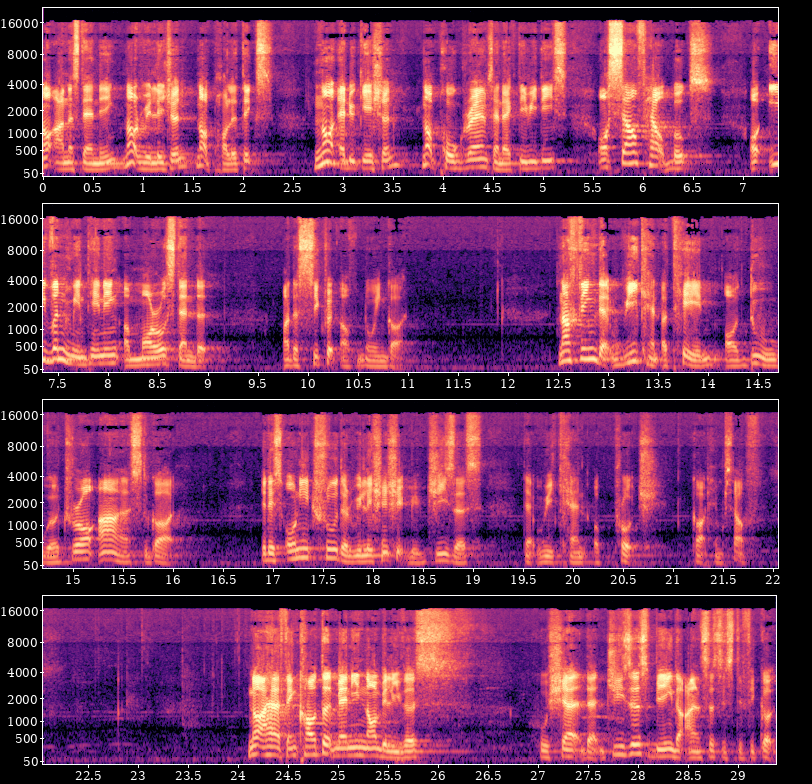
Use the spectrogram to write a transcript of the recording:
not understanding, not religion, not politics, not education, not programs and activities, or self help books, or even maintaining a moral standard are the secret of knowing God. Nothing that we can attain or do will draw us to God. It is only through the relationship with Jesus that we can approach God Himself. Now, I have encountered many non believers who shared that Jesus being the answer is difficult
